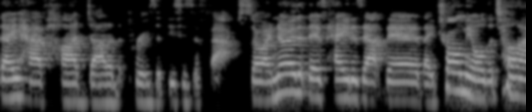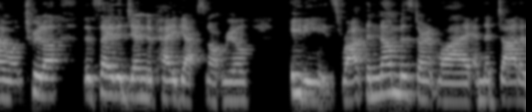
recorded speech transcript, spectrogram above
they have hard data that proves that this is a fact. So I know that there's haters out there, they troll me all the time on Twitter that say the gender pay gap's not real. It is, right? The numbers don't lie and the data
